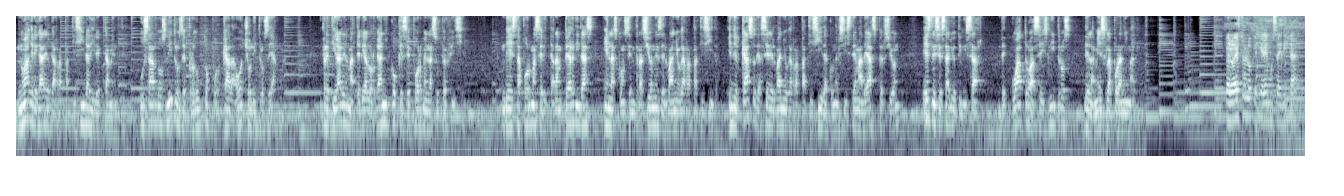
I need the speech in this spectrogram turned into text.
No agregar el garrapaticida directamente. Usar 2 litros de producto por cada 8 litros de agua. Retirar el material orgánico que se forme en la superficie. De esta forma se evitarán pérdidas en las concentraciones del baño garrapaticida. En el caso de hacer el baño garrapaticida con el sistema de aspersión, es necesario utilizar de 4 a 6 litros de la mezcla por animal. Pero esto es lo que queremos evitar.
